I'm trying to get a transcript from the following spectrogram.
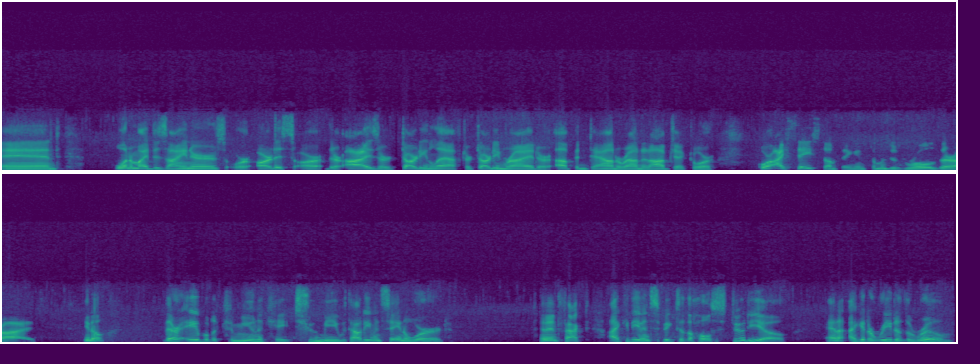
and one of my designers or artists are their eyes are darting left or darting right or up and down around an object or or I say something and someone just rolls their eyes. You know, they're able to communicate to me without even saying a word. And in fact, I could even speak to the whole studio and I get a read of the room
